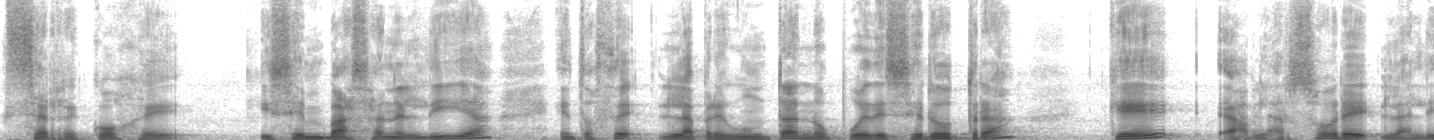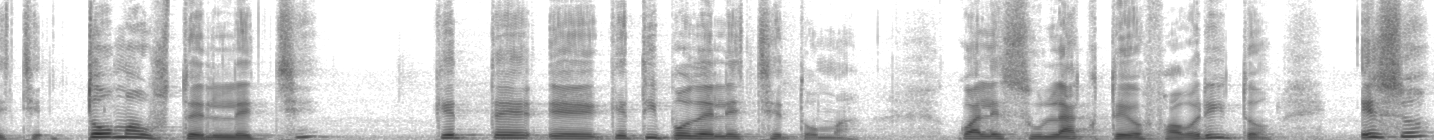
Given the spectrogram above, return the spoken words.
se recoge y se envasa en el día. Entonces, la pregunta no puede ser otra que hablar sobre la leche. ¿Toma usted leche? ¿Qué, eh, ¿Qué, tipo de leche toma? ¿Cuál es su lácteo favorito? Eso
